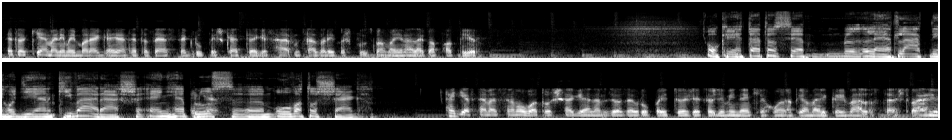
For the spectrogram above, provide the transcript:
illetve kiemelném, hogy ma reggel jelentett az Erste Group, és 2,3%-os pluszban van jelenleg a papír. Oké, okay, tehát azt lehet látni, hogy ilyen kivárás, enyhe plusz Igen. óvatosság? Egyértelműen szerintem óvatosság jellemző az európai törzsékre, hogy mindenki a holnapi amerikai választást várja.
